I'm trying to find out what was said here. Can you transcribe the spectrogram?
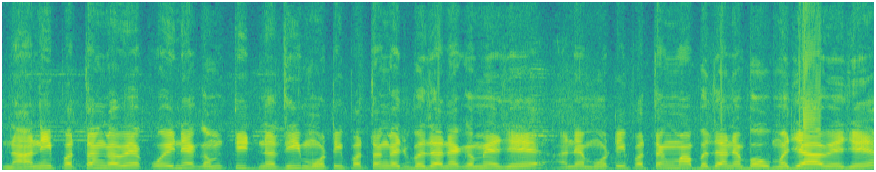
નાની પતંગ હવે કોઈને ગમતી જ નથી. મોટી પતંગ જ બધાને ગમે છે અને મોટી પતંગમાં બધાને બહુ મજા આવે છે.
